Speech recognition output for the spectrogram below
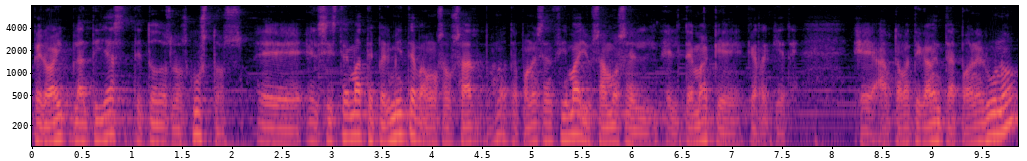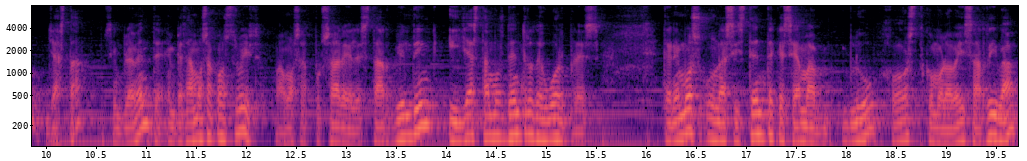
pero hay plantillas de todos los gustos. Eh, el sistema te permite, vamos a usar, bueno, te pones encima y usamos el, tema que, requiere. Eh, automáticamente al poner uno, ya está, simplemente empezamos a construir. Vamos a pulsar el Start Building y ya estamos dentro de WordPress. Tenemos un asistente que se llama Bluehost, como lo veis arriba,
